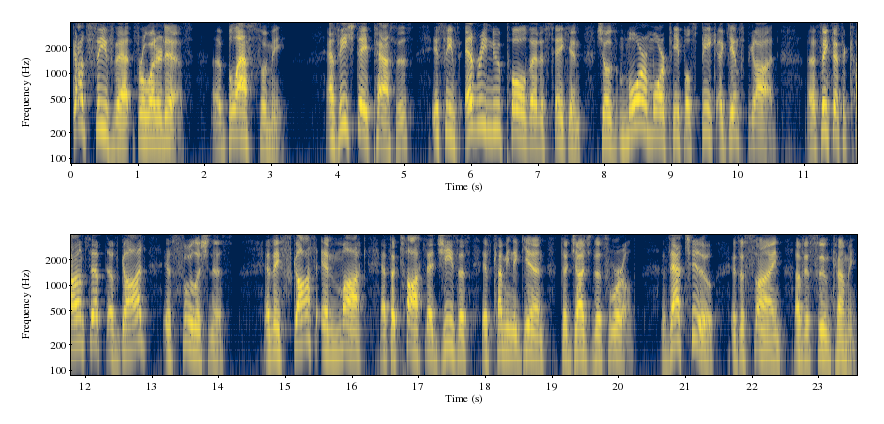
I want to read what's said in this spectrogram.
God sees that for what it is blasphemy. As each day passes, it seems every new poll that is taken shows more and more people speak against God, uh, think that the concept of God is foolishness, and they scoff and mock at the talk that Jesus is coming again to judge this world. That too is a sign of his soon coming.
